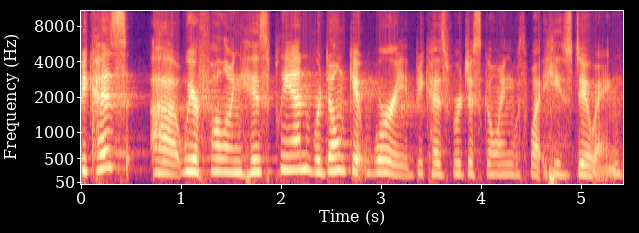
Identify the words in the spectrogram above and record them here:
because uh, we are following his plan, we don't get worried because we're just going with what he's doing.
